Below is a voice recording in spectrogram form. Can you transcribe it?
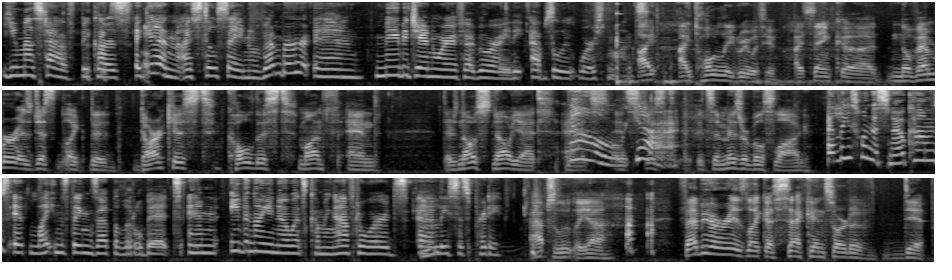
You must have, because again, I still say November and maybe January, February, the absolute worst months. I, I totally agree with you. I think uh, November is just like the darkest, coldest month, and there's no snow yet. And No, it's, it's yeah. just it's a miserable slog. At least when the snow comes, it lightens things up a little bit. And even though you know what's coming afterwards, Mm-hmm. at least it's pretty. Absolutely, yeah. February is like a second sort of dip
